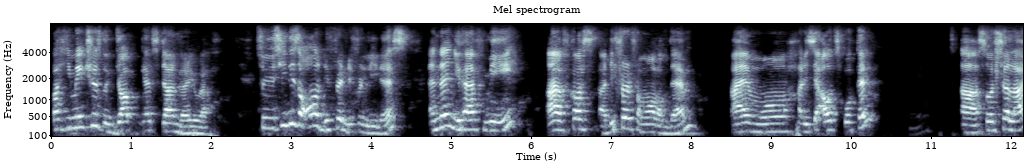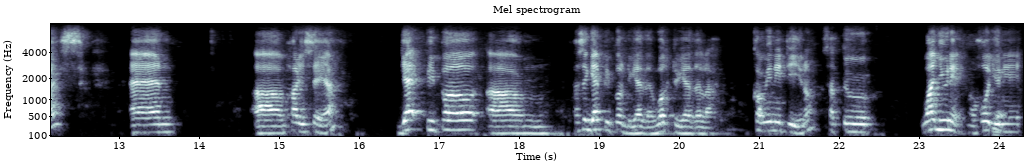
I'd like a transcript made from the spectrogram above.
but he makes sure the job gets done very well. So you see, these are all different, different leaders. And then you have me. I, of course, are different from all of them. I am more, how do you say, outspoken, uh, socialized, and um, how do you say, yeah? Get people, um, I say get people together, work together lah. Community, you know, satu, one unit, a whole unit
